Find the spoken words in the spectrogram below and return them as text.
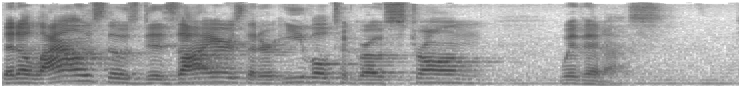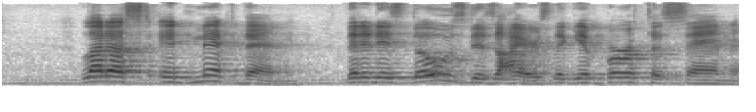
that allows those desires that are evil to grow strong within us. Let us admit then that it is those desires that give birth to sin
